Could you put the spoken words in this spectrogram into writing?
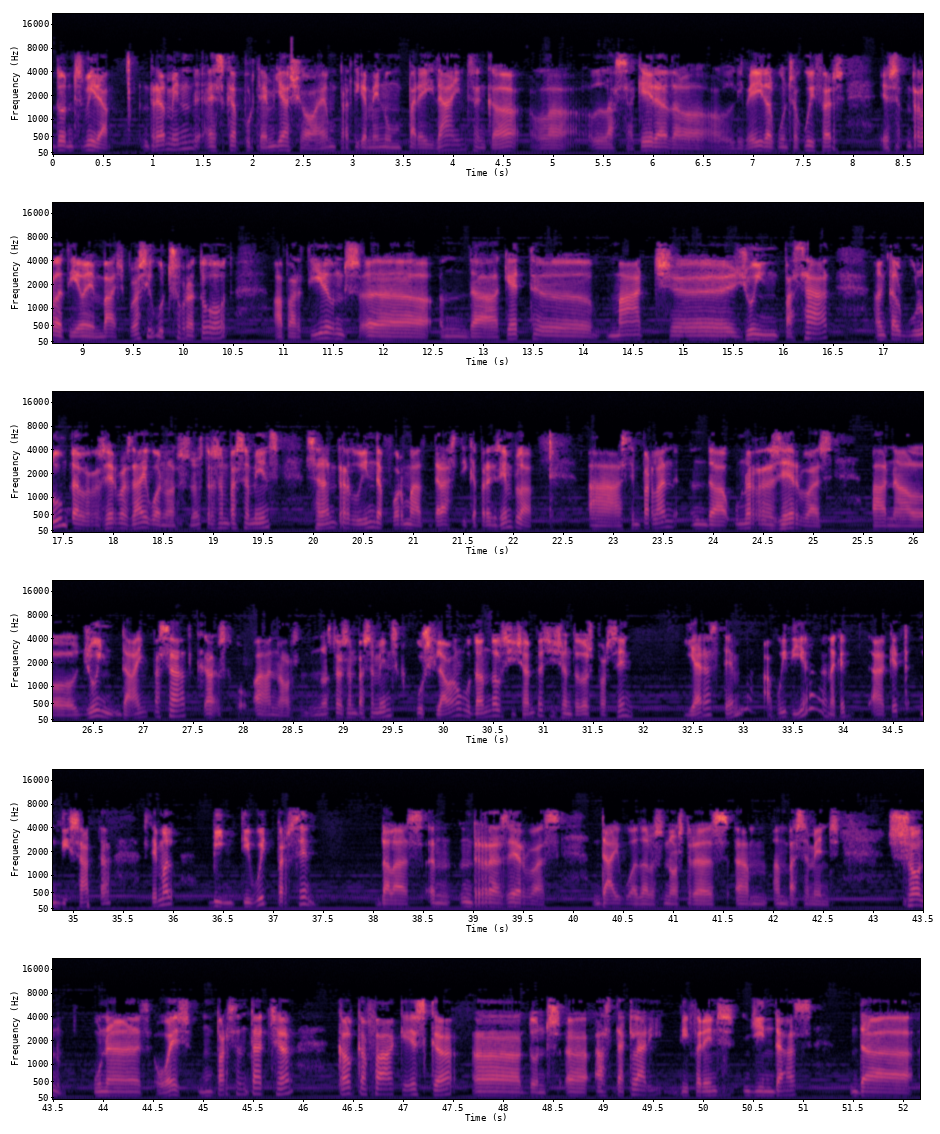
Doncs mira, realment és que portem ja això, eh, pràcticament un parell d'anys en què la, la sequera del nivell d'alguns aquífers és relativament baix, però ha sigut sobretot a partir doncs, eh, d'aquest eh, maig, eh, juny passat, en què el volum de les reserves d'aigua en els nostres embassaments s'han reduint de forma dràstica. Per exemple, eh, estem parlant d'unes reserves en el juny de l'any passat, que en els nostres embassaments oscil·laven al voltant del 60-62%. I ara estem, avui dia, en aquest, aquest dissabte, estem al 28% de les reserves d'aigua dels nostres embassaments. Són unes, o és un percentatge que el que fa que és que eh, doncs, eh, es declari diferents llindars de,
